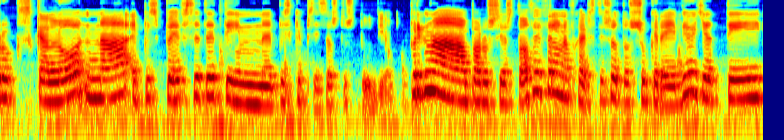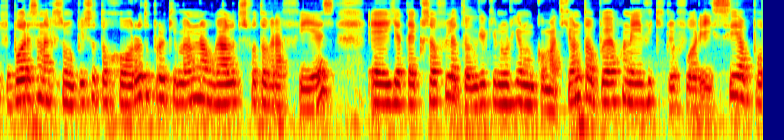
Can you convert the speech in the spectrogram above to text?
προσκαλώ να επισπεύσετε την επίσκεψή σας στο στούντιο. Πριν να παρουσιαστώ, θα ήθελα να ευχαριστήσω το Souk Radio γιατί μπόρεσα να χρησιμοποιήσω το χώρο του προκειμένου να βγάλω τις φωτογραφίες ε, για τα εξώφυλλα των δύο καινούριων μου κομματιών, τα οποία έχουν ήδη κυκλοφορήσει από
